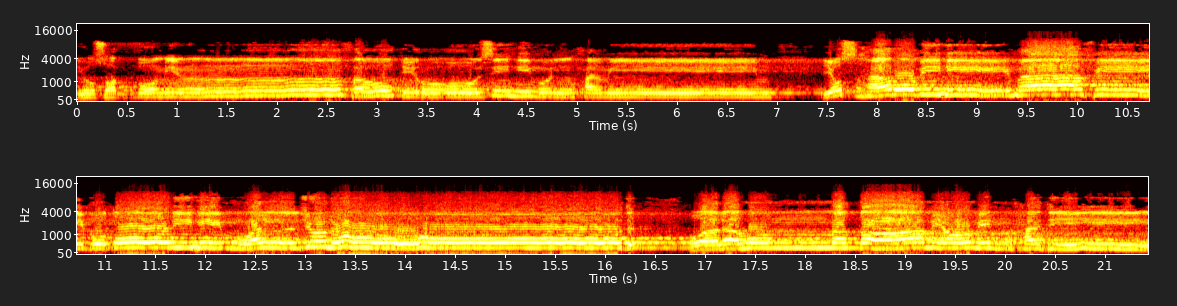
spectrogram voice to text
يصب من فوق رؤوسهم الحميم يصهر به ما في بطونهم والجنود ولهم مقامع من حديد.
